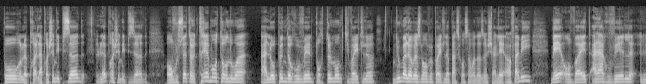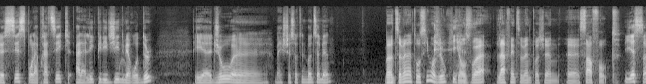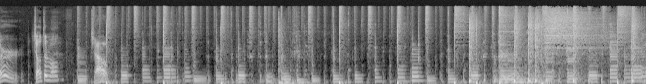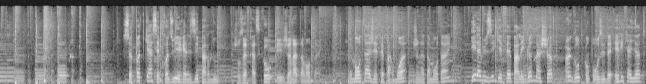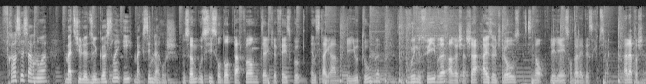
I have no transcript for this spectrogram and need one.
pour le pro- la prochaine épisode. Le prochain épisode. On vous souhaite un très bon tournoi à l'Open de Rouville pour tout le monde qui va être là. Nous, malheureusement, on ne peut pas être là parce qu'on s'en va dans un chalet en famille. Mais on va être à la Rouville le 6 pour la pratique à la Ligue PDG numéro 2. Et euh, Joe, ben, je te souhaite une bonne semaine. Bonne semaine à toi aussi, mon Joe. Puis on se voit la fin de semaine prochaine euh, sans faute. Yes, sir. Ciao tout le monde. Ciao! Ce podcast est produit et réalisé par nous. Joseph Rasco et Jonathan Montagne. Le montage est fait par moi, Jonathan Montagne, et la musique est faite par les God Mashup, un groupe composé de Eric Ayotte, Francis Arnois, Mathieu Leduc-Gosselin et Maxime Larouche. Nous sommes aussi sur d'autres plateformes telles que Facebook, Instagram et YouTube. Vous pouvez nous suivre en recherchant Heiser Joes, sinon les liens sont dans la description. À la prochaine.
